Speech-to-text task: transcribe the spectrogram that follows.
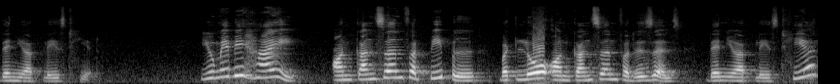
then you are placed here. You may be high on concern for people, but low on concern for results, then you are placed here.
